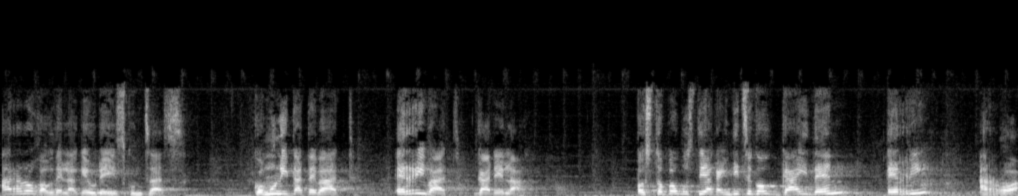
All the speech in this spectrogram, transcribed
Arro gaudela geure hizkuntzaz. Komunitate bat, herri bat garela. Oztopo guztiak gainditzeko gai den herri arroa.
